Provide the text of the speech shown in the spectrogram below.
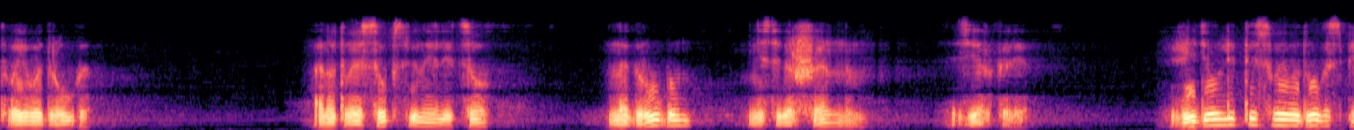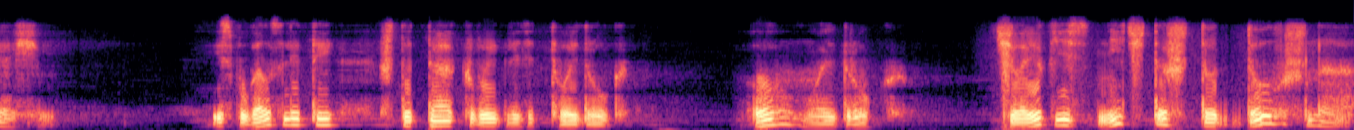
твоего друга? Оно твое собственное лицо на грубом, несовершенном зеркале. Видел ли ты своего друга спящим? Испугался ли ты, что так выглядит твой друг? О, мой друг, человек есть нечто, что должно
